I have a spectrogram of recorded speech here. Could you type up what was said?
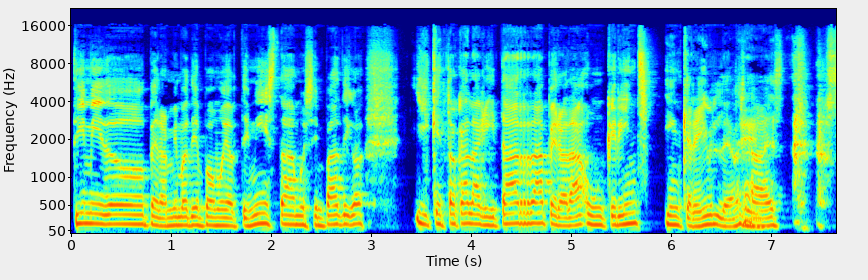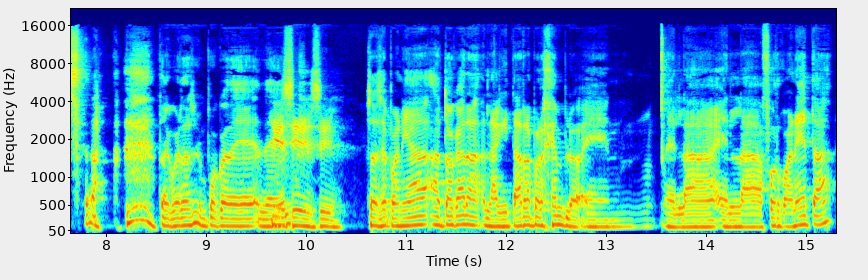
tímido, pero al mismo tiempo muy optimista, muy simpático, y que toca la guitarra, pero da un cringe increíble. O sea, es, ¿te acuerdas un poco de, de sí, Sí, sí, O sea, se ponía a tocar la guitarra, por ejemplo, en, en, la, en la furgoneta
